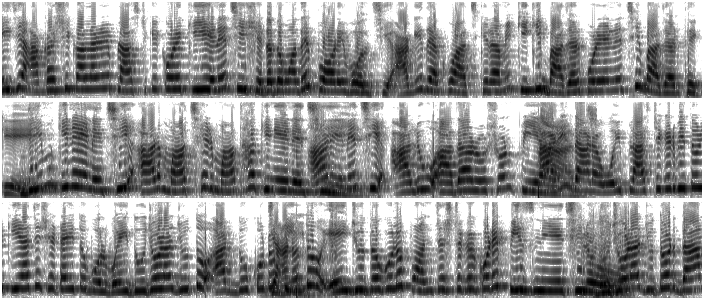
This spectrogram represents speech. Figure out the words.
এই যে আকাশি কালারের প্লাস্টিকে করে কি এনেছি সেটা তোমাদের পরে বলছি। আগে দেখো আজকের আমি কি কি বাজার করে এনেছি বাজার থেকে। ডিম কিনে এনেছি আর মাছের মাথা কিনে এনেছি। আর এনেছি আলু আদা রসুন পেঁয়াজ। আরে দাঁড়া ওই প্লাস্টিকের ভিতর কি আছে সেটাই তো বলব। এই দুজোড়া জুতো আর দু কোটো জানো তো এই জুতোগুলো পঞ্চাশ টাকা করে পিস নিয়েছিল। দুজোড়া জুতোর দাম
